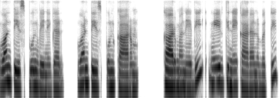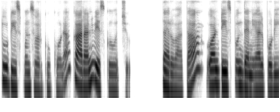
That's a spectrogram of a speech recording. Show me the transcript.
one teaspoon vinegar, one teaspoon కారం, కారం అనేది మీరు తినే కారాన్ని బట్టి టూ టీ స్పూన్స్ వరకు కూడా కారాన్ని వేసుకోవచ్చు. తర్వాత వన్ టీ స్పూన్ ధనియాల పొడి,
